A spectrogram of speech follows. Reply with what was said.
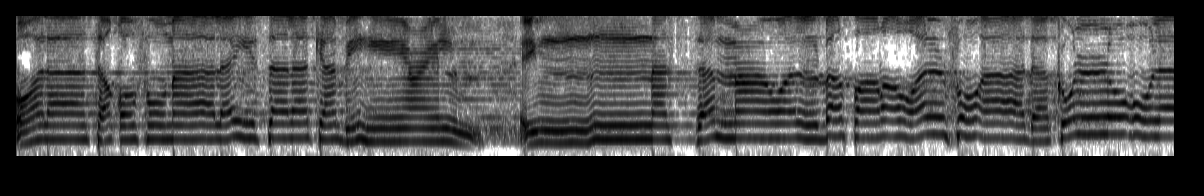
ولا تقف ما ليس لك به علم. إن السمع والبصر والفؤاد كل أولئك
